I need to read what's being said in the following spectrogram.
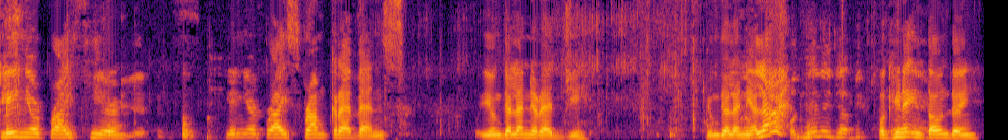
Claim your prize here. Claim your prize from Crevens. Yung dala ni Reggie. Yung dala ni... Ala! Pag hinain taon day.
